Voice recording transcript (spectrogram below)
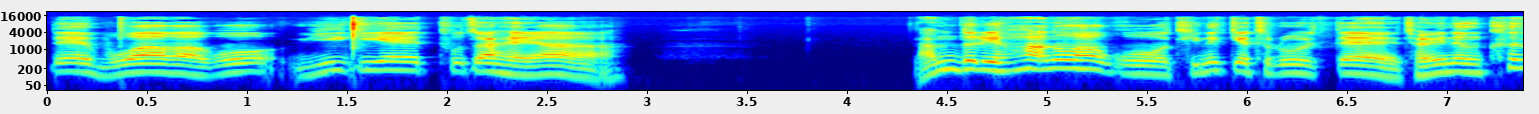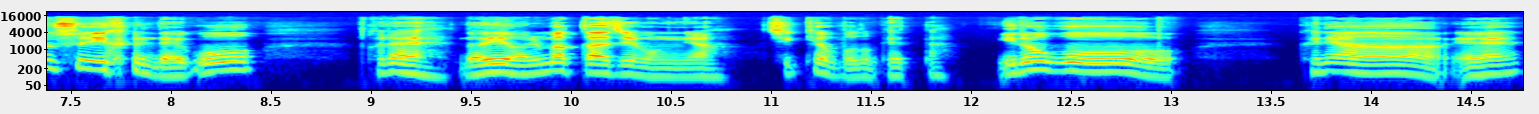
때 모아가고 위기에 투자해야 남들이 환호하고 뒤늦게 들어올 때 저희는 큰 수익을 내고 그래 너희 얼마까지 먹냐 지켜보겠다 이러고 그냥 예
